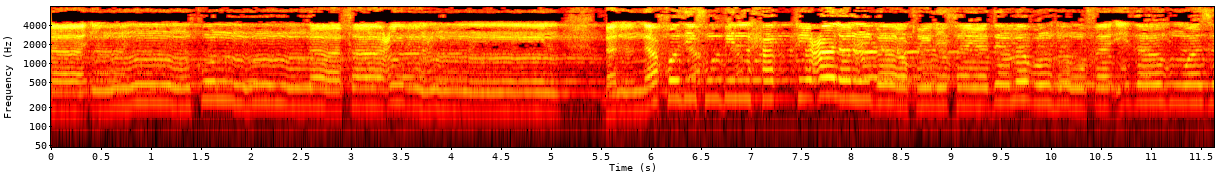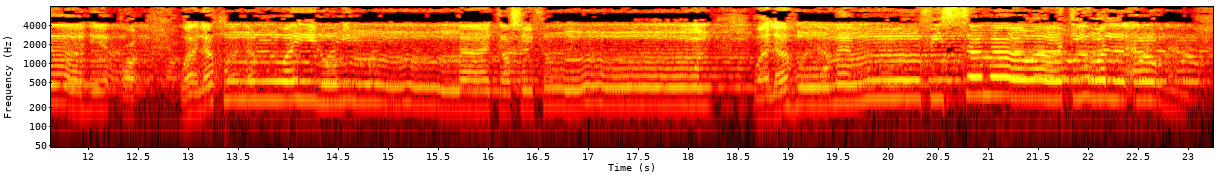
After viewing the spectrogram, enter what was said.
إن كنا فاعلين. بل نقذف بالحق على الباطل فيدمغه فإذا هو زاهق. ولكم الويل مما تصفون. وله من في السماوات والأرض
